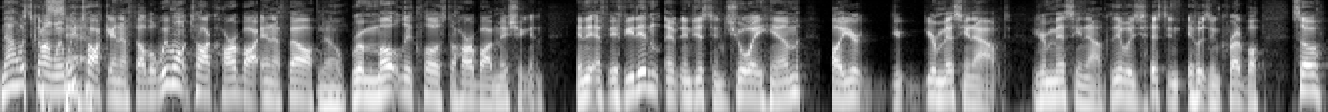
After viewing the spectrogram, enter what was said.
Now it's gone. It's when we talk NFL, but we won't talk Harbaugh NFL. No. remotely close to Harbaugh Michigan. And if, if you didn't and just enjoy him, oh, you're you're, you're missing out. You're missing out because it was just it was incredible. So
